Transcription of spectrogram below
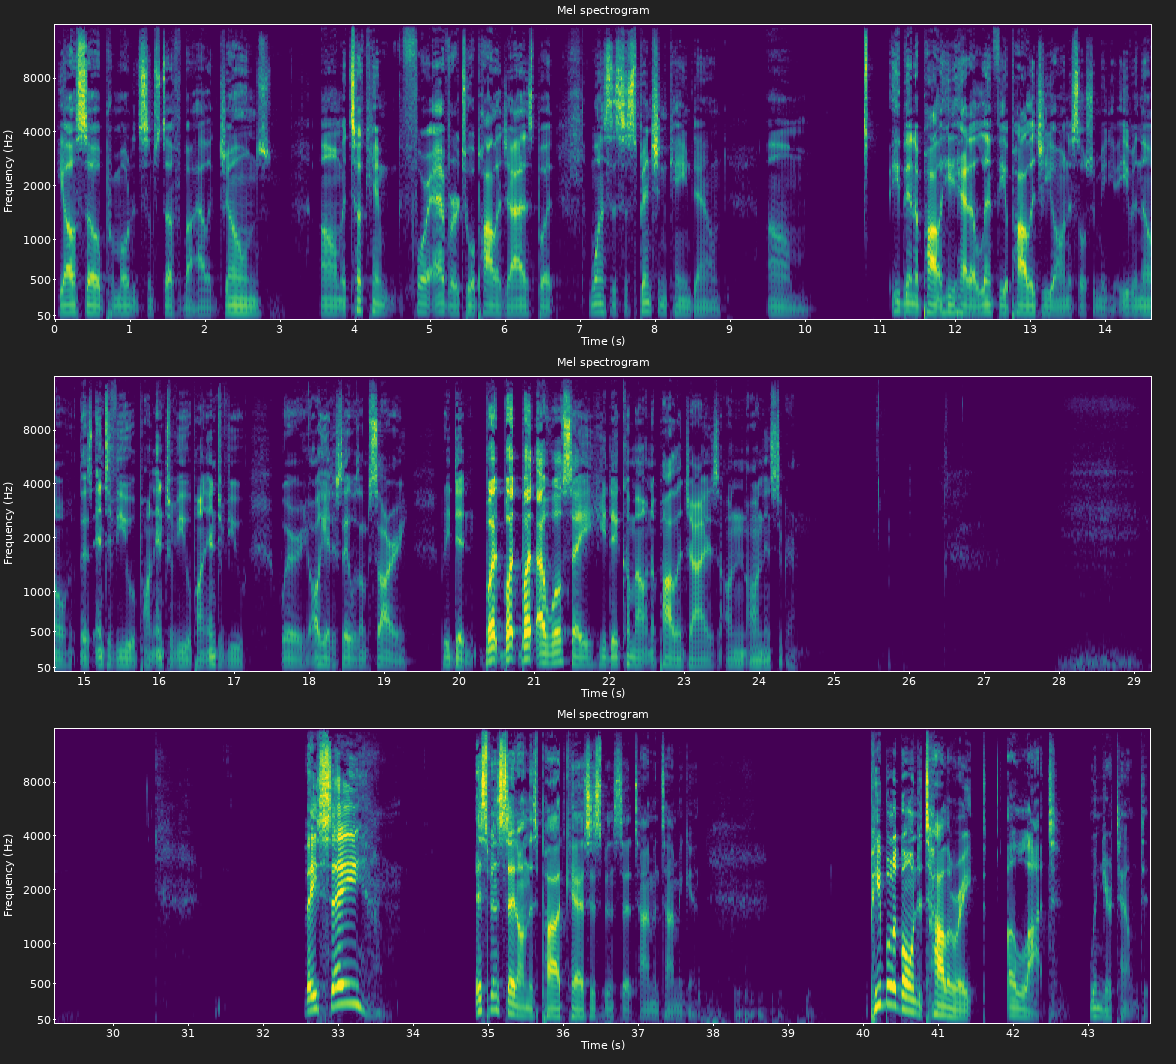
He also promoted some stuff about Alex Jones. Um, it took him forever to apologize, but once the suspension came down, um, he then apo- he had a lengthy apology on his social media, even though there's interview upon interview upon interview where all he had to say was "I'm sorry," but he didn't. But but but I will say he did come out and apologize on on Instagram. They say it's been said on this podcast. It's been said time and time again people are going to tolerate a lot when you're talented.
